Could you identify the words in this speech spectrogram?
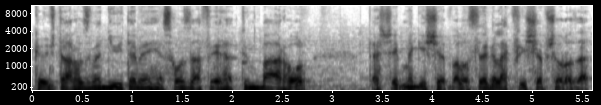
könyvtárhoz vagy gyűjteményhez hozzáférhettünk bárhol. Tessék, meg is jött valószínűleg a legfrissebb sorozat.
